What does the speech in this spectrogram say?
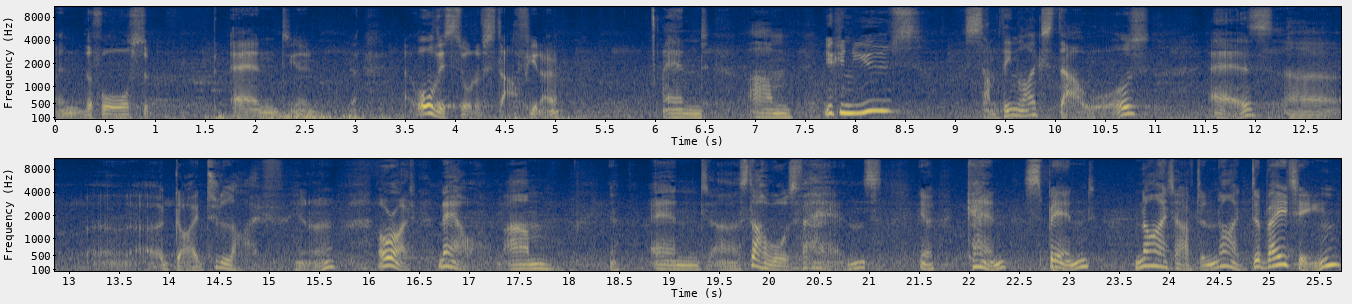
and the Force and you know all this sort of stuff, you know. And um, you can use something like Star Wars as uh, a guide to life, you know. All right, now, um, and uh, Star Wars fans, you know, can spend night after night debating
